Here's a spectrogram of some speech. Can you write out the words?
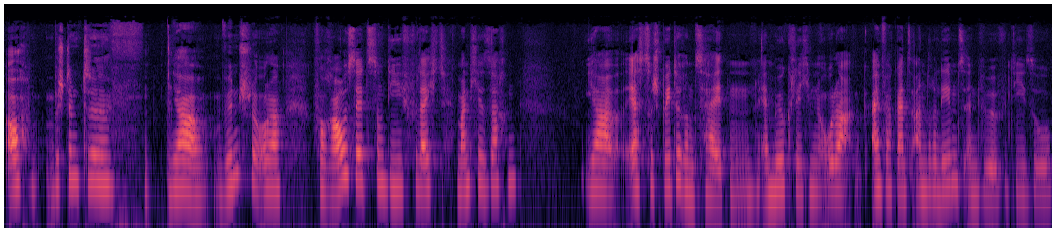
auch bestimmte ja, Wünsche oder Voraussetzungen, die vielleicht manche Sachen ja erst zu späteren Zeiten ermöglichen oder einfach ganz andere Lebensentwürfe, die so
